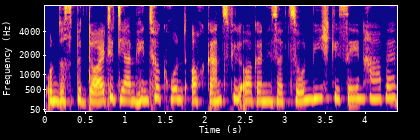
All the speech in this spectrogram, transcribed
Und das bedeutet ja im Hintergrund auch ganz viel Organisation, wie ich gesehen habe.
